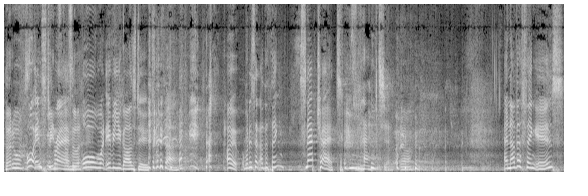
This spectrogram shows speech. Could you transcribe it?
Hör auf. or Instagram Insta or whatever you guys do. Twitter. oh, what is that other thing? Snapchat. Snapchat, ja. Another thing is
